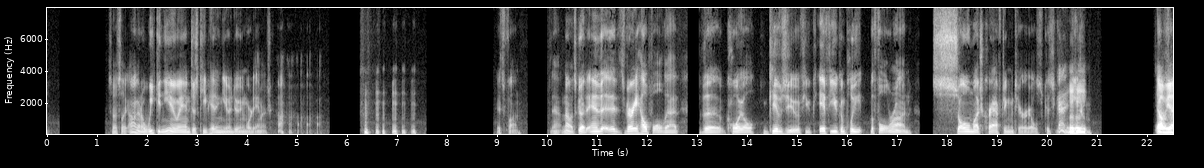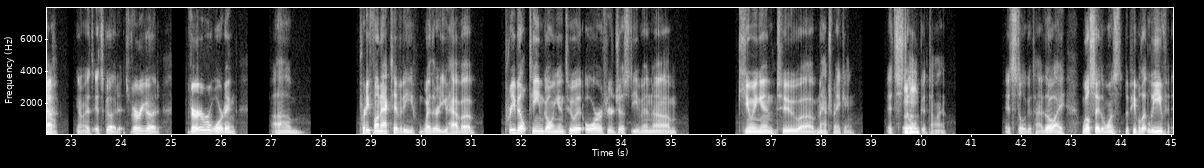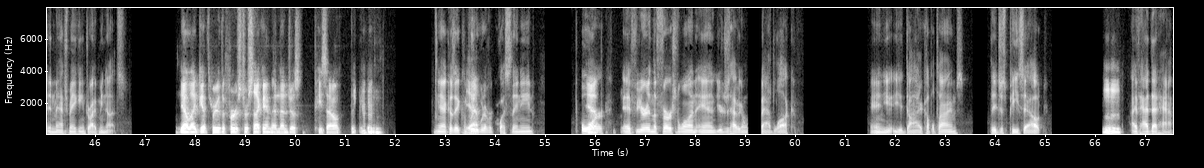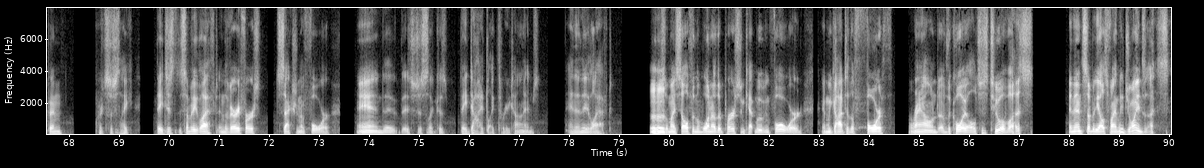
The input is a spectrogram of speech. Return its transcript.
So it's like, oh, I'm going to weaken you and just keep hitting you and doing more damage. it's fun. Yeah, no, it's good, and it's very helpful that the coil gives you if you if you complete the full run so much crafting materials because you kind of need Mhm. them. Oh yeah. you know, it's it's good. It's very good, very rewarding. Um, pretty fun activity whether you have a pre-built team going into it or if you're just even um, queuing into uh, matchmaking. It's still a Mhm. good time. It's still a good time, though. I will say the ones, the people that leave in matchmaking drive me nuts. Yeah, like get through the first or second and then just peace out. Mhm. Yeah, because they completed Yeah. whatever quest they need. Or Yeah. if you're in the first one and you're just having a bad luck and you, you die a couple times, they just peace out. hmm I've had that happen where it's just like they just somebody left in the very first section of four, and it's just like because they died like three times, and then they left. hmm So myself and the one other person kept moving forward, and we got to the fourth round of the coil, just two of us, and then somebody else finally joins us.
